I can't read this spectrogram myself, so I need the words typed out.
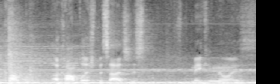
accom- accomplish besides just making noise.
